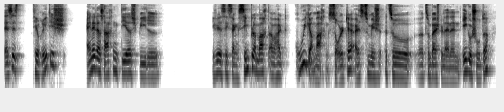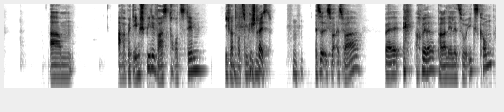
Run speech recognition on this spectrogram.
das ist theoretisch eine der Sachen, die das Spiel, ich will jetzt nicht sagen simpler macht, aber halt ruhiger machen sollte, als zum, zu, äh, zum Beispiel einen Ego-Shooter. Ähm, aber bei dem Spiel war es trotzdem, ich war trotzdem gestresst. Also es war, es war bei, auch wieder Parallele zu XCOM,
